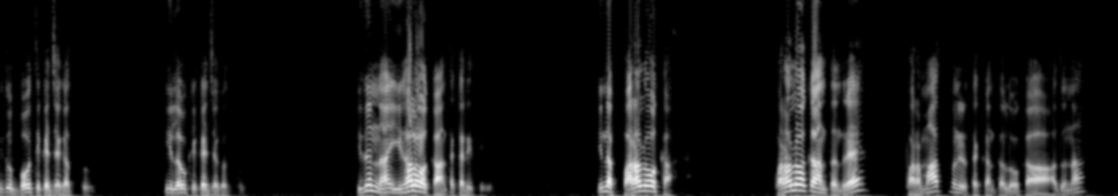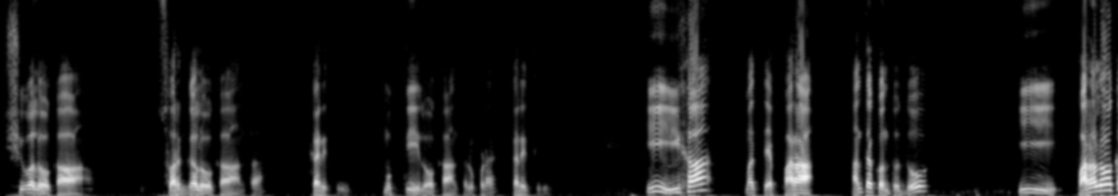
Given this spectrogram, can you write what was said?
ಇದು ಭೌತಿಕ ಜಗತ್ತು, ಈ ಲೌಕಿಕ ಜಗತ್ತು. ಇದನ್ನು ಇಹಲೋಕ ಅಂತ ಕರಿತೀವಿ. ಇನ್ನು ಪರಲೋಕ. ಪರಲೋಕ ಅಂತಂದರೆ ಪರಮಾತ್ಮನಿರ್ತಕ್ಕಂಥ ಲೋಕ, ಅದನ್ನು ಶಿವಲೋಕ, ಸ್ವರ್ಗಲೋಕ ಅಂತ ಕರಿತೀವಿ. ಮುಕ್ತಿ ಲೋಕ ಅಂತಲೂ ಕೂಡ ಕರಿತೀವಿ. ಈ ಇಹ ಮತ್ತು ಪರ ಅಂತಕ್ಕಂಥದ್ದು ಈ ಪರಲೋಕ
